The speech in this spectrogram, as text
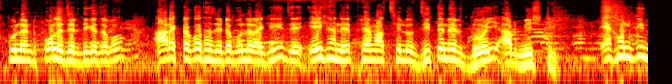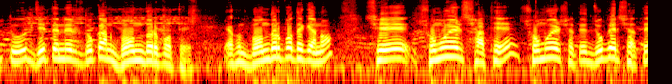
স্কুল অ্যান্ড কলেজের দিকে যাব। আর একটা কথা যেটা বলে রাখি, যে এইখানে ফেমাস ছিল জিতেনের দই আর মিষ্টি। এখন কিন্তু জিতেনের দোকান বন্দর পথে। এখন বন্দর পথে কেন? সে সময়ের সাথে সময়ের সাথে, যুগের সাথে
